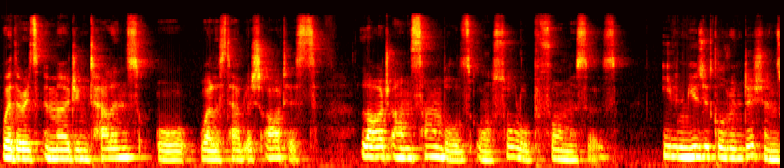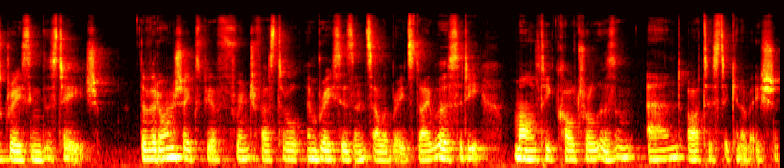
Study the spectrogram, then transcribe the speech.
Whether it's emerging talents or well established artists, large ensembles or solo performances, even musical renditions gracing the stage. The Verona Shakespeare Fringe Festival embraces and celebrates diversity, multiculturalism, and artistic innovation.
